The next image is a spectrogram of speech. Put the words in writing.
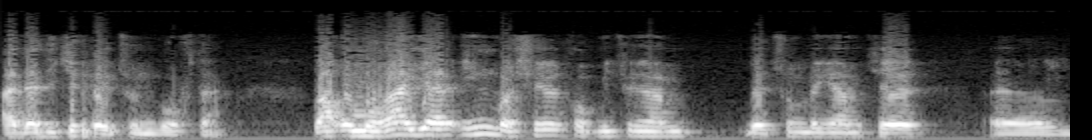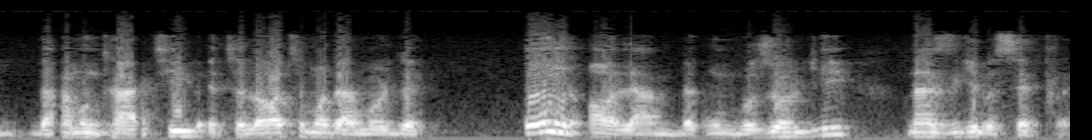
عددی که بهتون گفتم. و اون موقع اگر این باشه خب می‌تونم بهتون بگم که به همون ترتیب اطلاعات ما در مورد اون عالم به اون بزرگی نزدیک به صفره.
